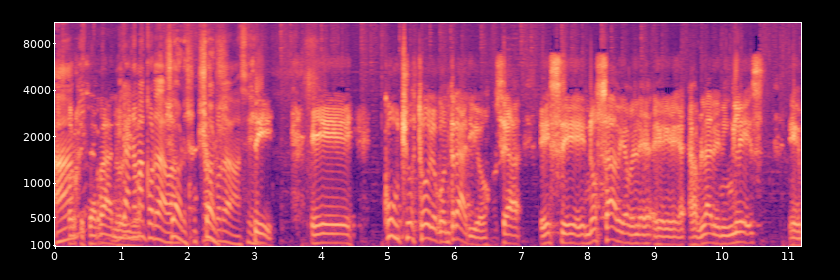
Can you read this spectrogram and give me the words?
Ah, Jorge Serrano. Mira, no me acordaba. George, No me George. acordaba, sí. Sí. Eh, Cucho es todo lo contrario, o sea, es, eh, no sabe habl- eh, hablar en inglés, eh,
